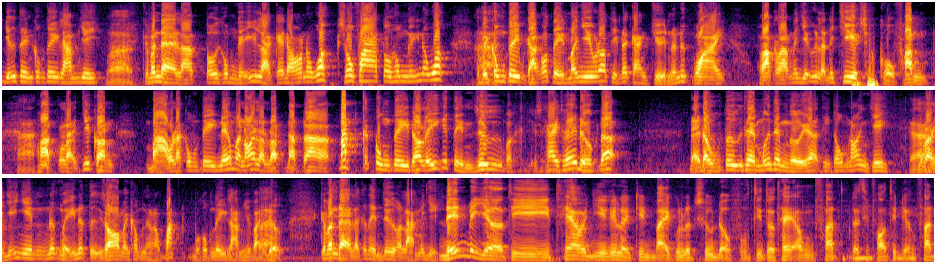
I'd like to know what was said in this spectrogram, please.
giữ tiền công ty làm gì Vâng. cái vấn đề là tôi không nghĩ là cái đó nó quất số pha tôi không nghĩ nó quất vì À. công ty càng có tiền bao nhiêu đó thì nó càng chuyển ra nước ngoài hoặc là nó giữ lại nó chia cho cổ phần À. hoặc là chứ còn bảo là công ty nếu mà nói là luật đặt ra bắt các công ty đó lấy cái tiền dư và khai thuế được đó để đầu tư thêm mướn thêm người á, thì tôi không nói làm chi À. nhưng mà dĩ nhiên nước Mỹ nước tự do mình không thể nào bắt một công ty làm như vậy À. được cái vấn đề là cái tiền dư họ làm cái gì Đến bây giờ thì theo như cái lời trình bày của luật sư Đậu Phụ thì tôi thấy ông Phát, là phó thị trưởng Phát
